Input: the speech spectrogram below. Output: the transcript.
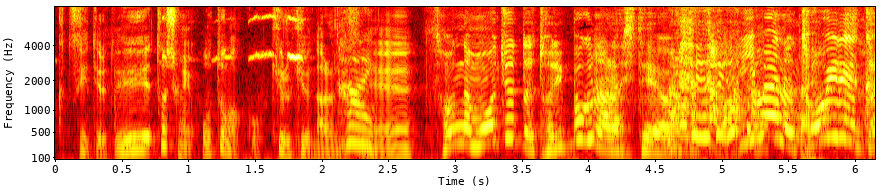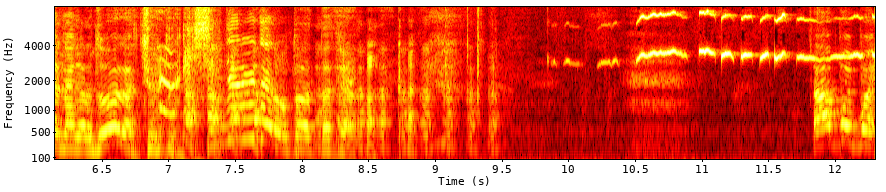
くっついてると。えー、確かに音がこうキュルキュルなるんですね、そんなもうちょっと鳥っぽく鳴らしてよ。今のトイレかなんかのドアがちょっと死んでるみたいな音だったじゃん。あぽいぽい。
